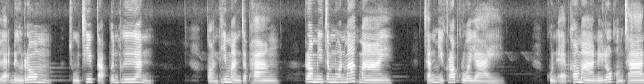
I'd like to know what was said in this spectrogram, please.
และดึงร่มชูชีพกับเพื่อนๆ ก่อนที่มันจะพัง เรามีจำนวนมากมาย ฉันมีครอบครัวใหญ่ คุณแอบเข้ามาในโลกของฉัน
